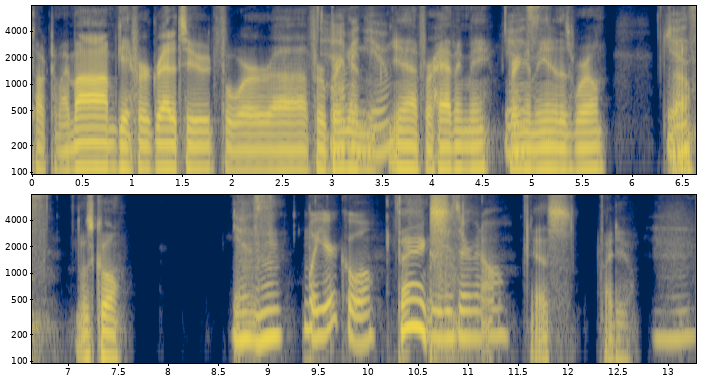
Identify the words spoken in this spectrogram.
Talked to my mom, gave her gratitude for uh, for Having bringing you. yeah for having me, bringing me into this world. So Yes. it was cool. Yes. Mhm. Well, you're cool. Thanks. You deserve it all. yes, I do. Mm-hmm.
